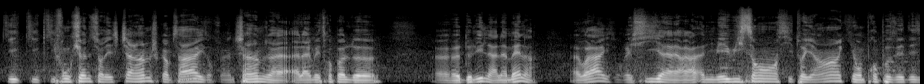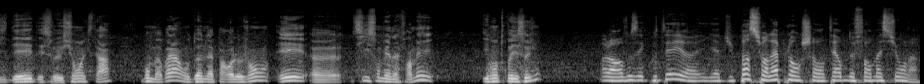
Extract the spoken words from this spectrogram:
qui, qui, fonctionne sur des challenges comme ça. Ils ont fait un challenge à, la métropole de, euh, de Lille, à la MEL. Euh, voilà, ils ont réussi à animer 800 citoyens qui ont proposé des idées, des solutions, etc. Bon, ben voilà, on donne la parole aux gens et euh, s'ils sont bien informés, ils vont trouver des solutions. Alors, vous écoutez, il y a du pain sur la planche hein, en termes de formation, là.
